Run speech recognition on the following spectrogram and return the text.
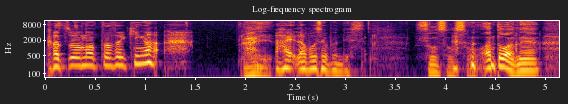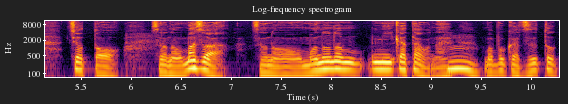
カツオのたたきがはいはいラボセブンです。そうそうそう あとはねちょっとそのまずはそのものの見方をね、うんまあ、僕はずっと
